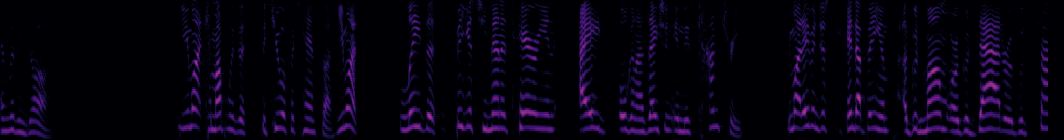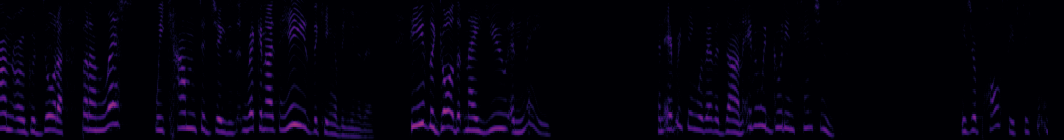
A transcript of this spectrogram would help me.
and living God. You might come up with the, the cure for cancer. You might lead the biggest humanitarian aid organization in this country. You might even just end up being a, a good mum or a good dad or a good son or a good daughter. But unless we come to Jesus and recognize He is the King of the universe, He is the God that made you and me, then everything we've ever done, even with good intentions, is repulsive to Him.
